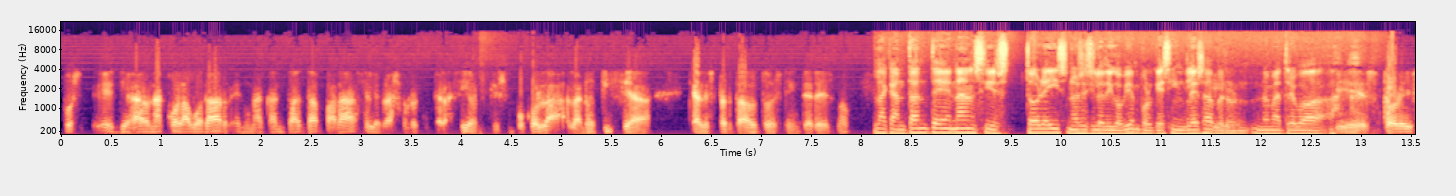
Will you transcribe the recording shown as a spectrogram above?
pues eh, llegaron a colaborar en una cantata para celebrar su recuperación que es un poco la, la noticia que ha despertado todo este interés no La cantante Nancy Storace, no sé si lo digo bien porque es inglesa, Sí. pero no me atrevo a... y Stories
